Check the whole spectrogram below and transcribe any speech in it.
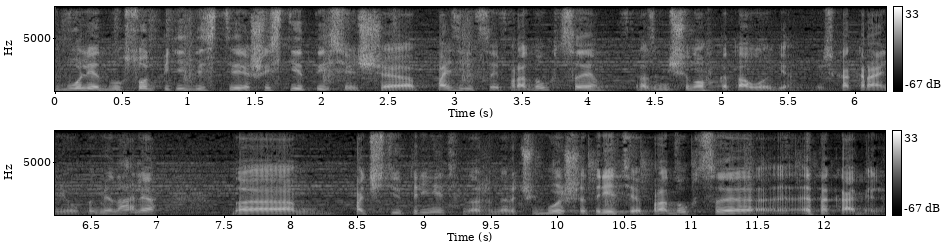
более 256 тысяч э, позиций продукции размещено в каталоге. То есть, как ранее упоминали, э, почти треть, даже, наверное, чуть больше трети продукции – это кабель.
